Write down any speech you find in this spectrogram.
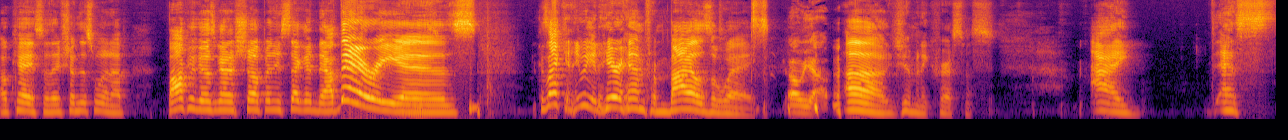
Okay, so they've shown this one up. Bakugo's got to show up any second now. There he is. Because I can, we can hear him from miles away. Oh yeah, Oh, Jiminy Christmas. I as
